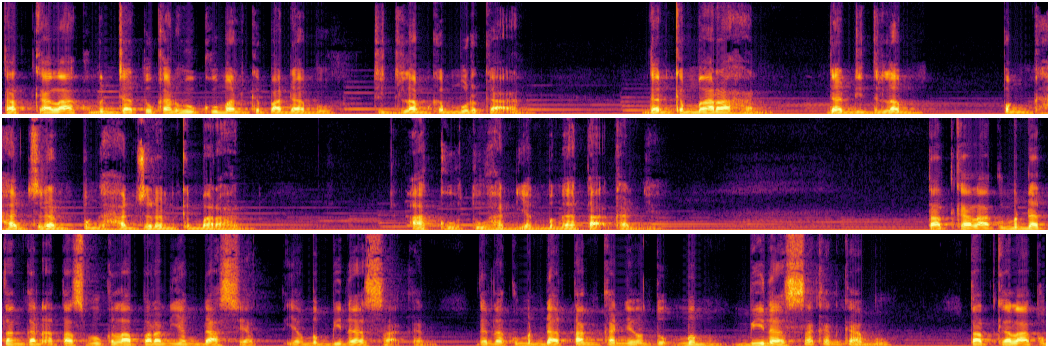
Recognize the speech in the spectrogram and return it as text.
Tatkala aku menjatuhkan hukuman kepadamu di dalam kemurkaan dan kemarahan dan di dalam penghajaran-penghajaran kemarahan. Aku Tuhan yang mengatakannya. Tatkala aku mendatangkan atasmu kelaparan yang dahsyat, yang membinasakan, dan aku mendatangkannya untuk membinasakan kamu. Tatkala aku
